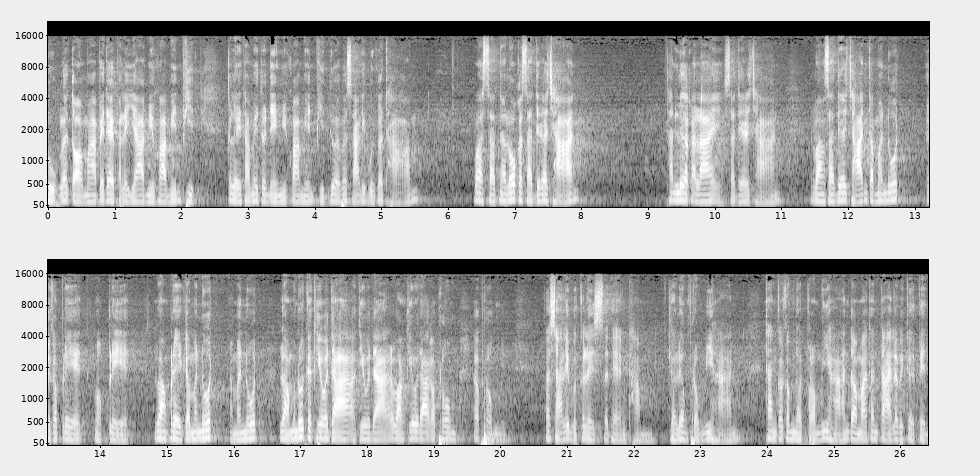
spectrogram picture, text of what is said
ถูกแล้วต่อมาไปได้ภรรยามีความเห็นผิด ก็เลยทำให้ตนเองมีความเห็นผิดด้วยภาษาลีบุตรก็ถาม ว่าสัตว์นรกกับสัตว์เดรัจฉาน ท่านเลือกอะไรสัตว์เดรัจฉาน ระหว่างสัตว์เดรัจฉานกับมนุษย์เออกับเปรตบอกเปรตระหว่างเปรตกับมนุษย์มนุษย์ระหว่างมนุษย์กับเทวดาเทวดา ระหว่างเทวดากับพรหมก็พรหมนี่ภาษาลิบุตรก็เลยแสดงธรรมเกี่ยวเรื่องพรหมวิหาร ท่านก็กำหนดพรหมวิหารต่อมาท่านตายแล้วไปเกิดเป็น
